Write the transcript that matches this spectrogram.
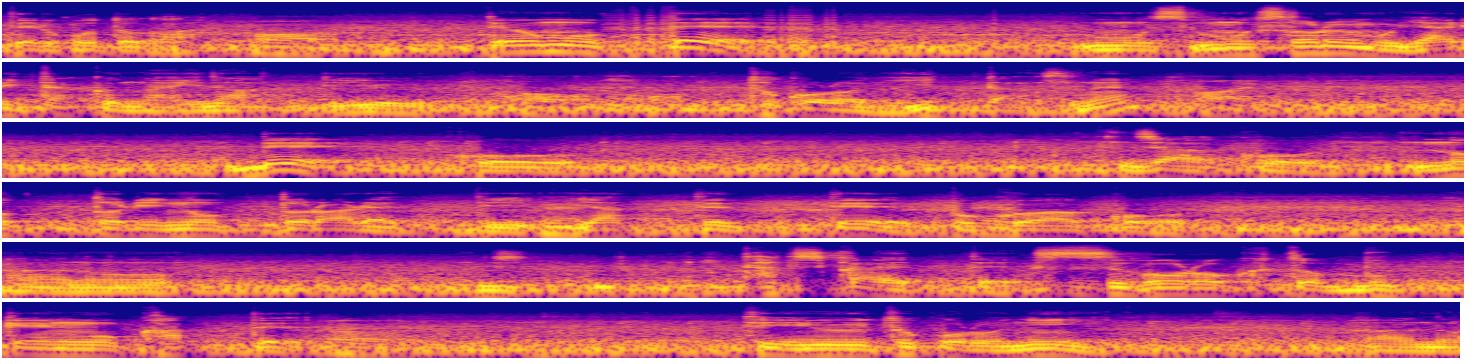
てることが。ほって思ってもうそもうそれもやりたくないなっていうところに行ったんですね。でこうじゃあこう乗っ取り乗っ取られってやってって、僕はこうあのじ立ち返ってすごろくと物件を買って、っていうところにあの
